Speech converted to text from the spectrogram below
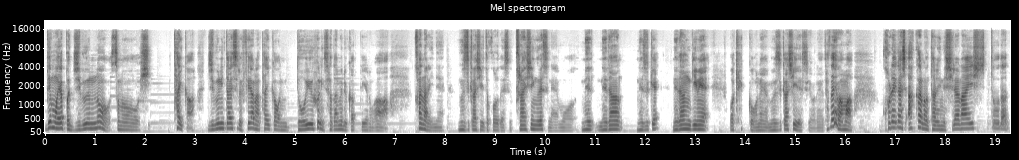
でもやっぱ自分のその対価、自分に対するフェアな対価をどういうふうに定めるかっていうのが、かなりね、難しいところです。プライシングですね。もう、ね、値段、値付け？値段決めは結構ね、難しいですよね。例えばまあ、これが赤の他人で知らない人だっ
